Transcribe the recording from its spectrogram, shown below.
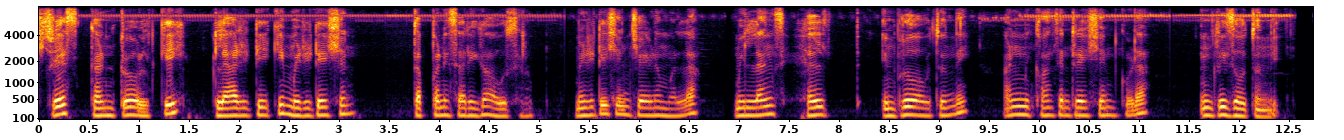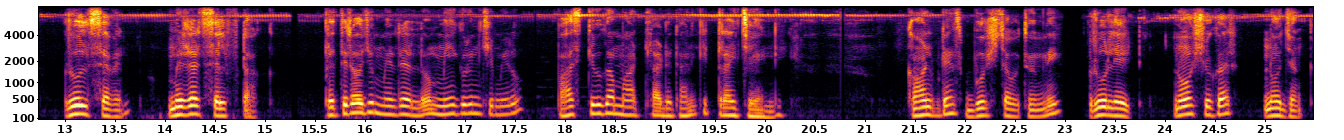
stress కంట్రోల్కి క్లారిటీకి మెడిటేషన్ తప్పనిసరిగా అవసరం. మెడిటేషన్ చేయడం వల్ల మీ లంగ్స్ హెల్త్ ఇంప్రూవ్ అవుతుంది అండ్ మీ కాన్సన్ట్రేషన్ కూడా ఇంక్రీజ్ అవుతుంది. Rule seven mirror self talk. ప్రతిరోజు మిర్రర్లో మీ గురించి మీరు పాజిటివ్గా మాట్లాడడానికి ట్రై చేయండి. కాన్ఫిడెన్స్ బూస్ట్ అవుతుంది. Rule eight no sugar no junk.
